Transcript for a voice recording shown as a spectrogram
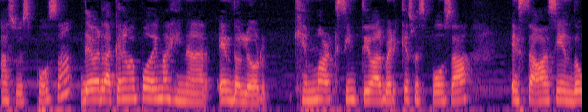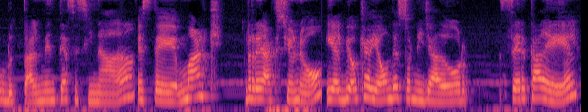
a su esposa. De verdad que no me puedo imaginar el dolor que Mark sintió al ver que su esposa estaba siendo brutalmente asesinada. Este Mark reaccionó y él vio que había un destornillador cerca de él,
